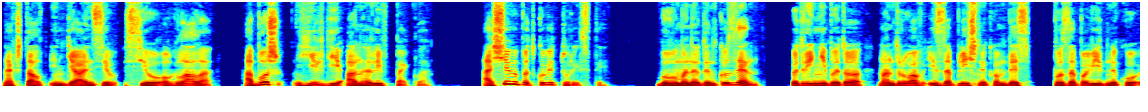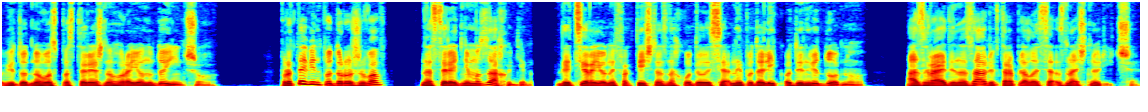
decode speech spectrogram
на кшталт індіанців Сіо Оглала або ж гільдії ангелів пекла, а ще випадкові туристи. Був у мене один кузен, котрий нібито мандрував із заплічником десь по заповіднику від одного спостережного району до іншого. Проте він подорожував на середньому заході, де ці райони фактично знаходилися неподалік один від одного, а зграї динозаврів траплялися значно рідше.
